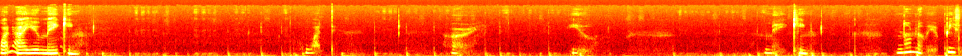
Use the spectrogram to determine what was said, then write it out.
what are you making? What are you making? None of your business.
